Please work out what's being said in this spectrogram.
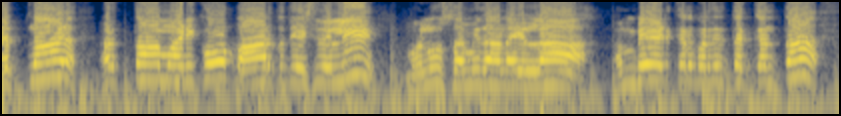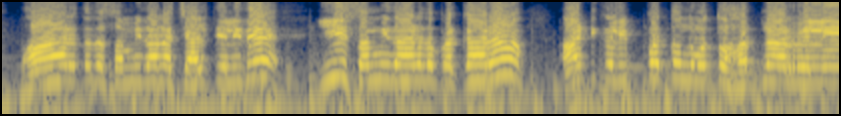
ಯತ್ನಾಳ್ ಅರ್ಥ ಮಾಡಿಕೋ, ಭಾರತ ದೇಶದಲ್ಲಿ ಮನು ಸಂವಿಧಾನ ಇಲ್ಲ. ಅಂಬೇಡ್ಕರ್ ಬರೆದಿರ್ತಕ್ಕಂತ ಭಾರತದ ಸಂವಿಧಾನ ಚಾಲ್ತಿಯಲ್ಲಿದೆ. ಈ ಸಂವಿಧಾನದ ಪ್ರಕಾರ ಆರ್ಟಿಕಲ್ ಇಪ್ಪತ್ತೊಂದು ಮತ್ತು ಹದಿನಾರರಲ್ಲಿ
